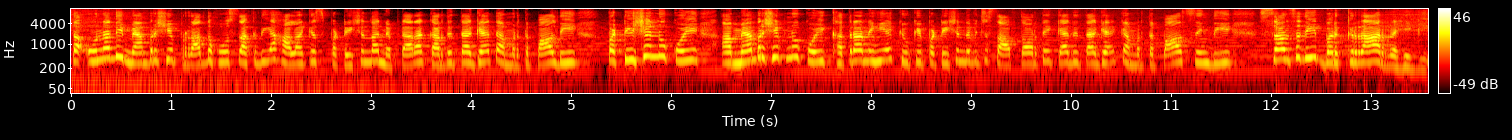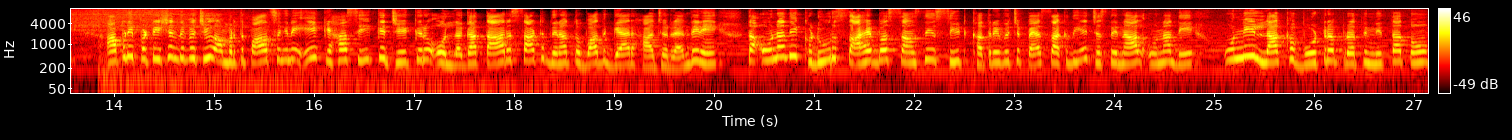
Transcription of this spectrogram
ਤਾਂ ਉਹਨਾਂ ਦੀ ਮੈਂਬਰਸ਼ਿਪ ਰੱਦ ਹੋ ਸਕਦੀ ਹੈ ਹਾਲਾਂਕਿ ਇਸ ਪਟੀਸ਼ਨ ਦਾ ਨਿਪਟਾਰਾ ਕਰ ਦਿੱਤਾ ਗਿਆ ਤਾਂ ਅਮਰਤਪਾਲ ਦੀ ਪਟੀਸ਼ਨ ਨੂੰ ਕੋਈ ਮੈਂਬਰਸ਼ਿਪ ਨੂੰ ਕੋਈ ਖਤਰਾ ਨਹੀਂ ਹੈ, ਕਿਉਂਕਿ ਪਟੀਸ਼ਨ ਦੇ ਵਿੱਚ ਸਾਫ਼ ਤੌਰ ਤੇ ਕਹਿ ਦਿੱਤਾ ਗਿਆ ਹੈ ਕਿ ਅਮਰਤਪਾਲ ਸਿੰਘ ਦੀ ਸੰਸਦੀ ਬਰਕਰਾਰ ਰਹੇਗੀ। ਆਪਣੀ ਪਟੀਸ਼ਨ ਦੇ ਵਿੱਚ ਅਮਰਤਪਾਲ ਸਿੰਘ ਨੇ ਇਹ ਕਿਹਾ ਸੀ ਕਿ ਜੇਕਰ ਉਹ ਲਗਾਤਾਰ 60 ਦਿਨਾਂ ਤੋਂ ਵੱਧ ਗੈਰ ਹਾਜ਼ਰ ਰਹਿੰਦੇ ਨੇ, ਤਾਂ ਉਹਨਾਂ ਦੀ ਖਡੂਰ ਸਾਹਿਬ ਸੰਸਦੀ ਸੀਟ ਖਤਰੇ ਵਿੱਚ ਪੈ ਸਕਦੀ ਹੈ, ਜਿਸ ਦੇ ਨਾਲ ਉਹਨਾਂ ਦੇ 19 ਲੱਖ ਵੋਟਰ ਪ੍ਰਤੀਨਿਧਤਾ ਤੋਂ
